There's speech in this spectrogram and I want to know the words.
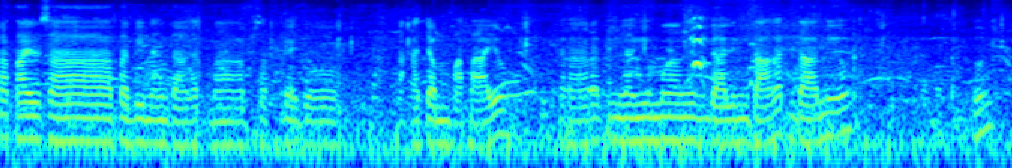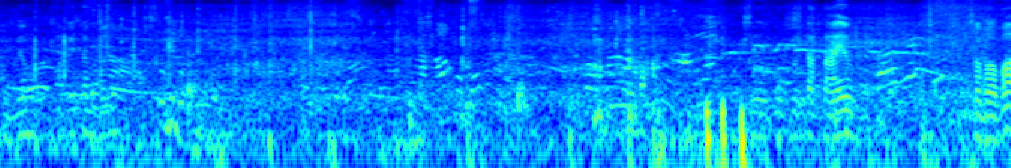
Na tayo sa tabi ng dagat mga kapsat. Medyo nakajam pa tayo. Kararating lang yung mga galing dagat. Dami oh. Doon, tignan mo. Pakita mo. So, pupunta tayo sa baba.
